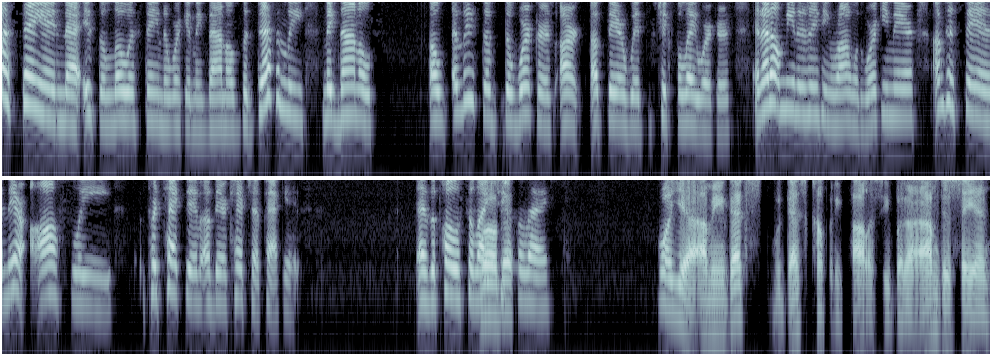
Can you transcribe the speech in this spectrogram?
not saying that it's the lowest thing to work at McDonald's, but definitely McDonald's, uh, at least the, the workers aren't up there with Chick fil A workers. And I don't mean there's anything wrong with working there. I'm just saying they're awfully protective of their ketchup packets as opposed to like well, Chick fil A. Well, yeah, I mean that's that's company policy, but I, am just saying,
